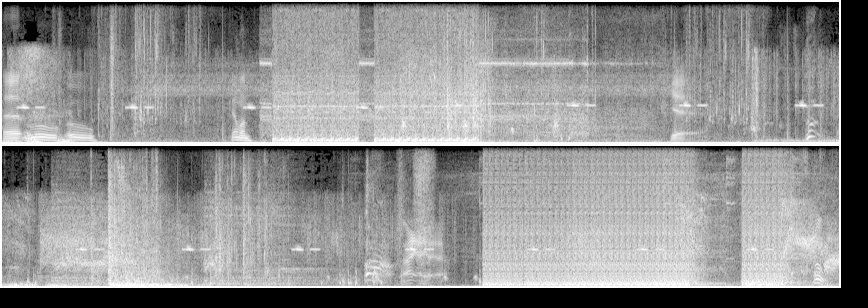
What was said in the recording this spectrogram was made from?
Uh, ooh, ooh. Come on. Yeah. Oh.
